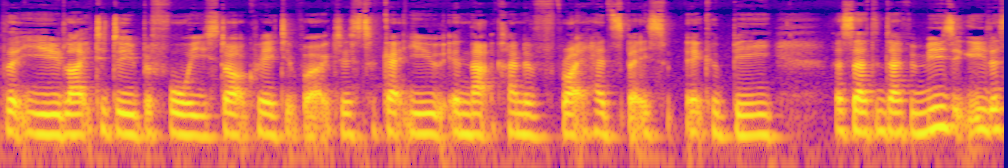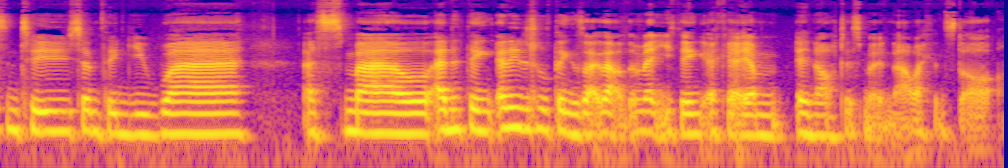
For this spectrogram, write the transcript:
that you like to do before you start creative work just to get you in that kind of right headspace? It could be a certain type of music you listen to, something you wear, a smell, anything, any little things like that that make you think, okay, I'm in artist mode now, I can start.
